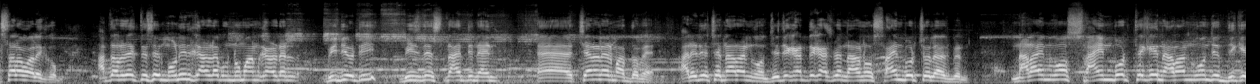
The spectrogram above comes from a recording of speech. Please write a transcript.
আসসালামু আলাইকুম। আপনারা দেখতেছেন মনির কার্ড এবং নোমান গার্ডের ভিডিওটি বিজনেস নাইনটি নাইন চ্যানেলের মাধ্যমে। আর এটি হচ্ছে নারায়ণগঞ্জ। যে যেখান থেকে আসবেন, নারায়ণগঞ্জ সাইনবোর্ড চলে আসবেন। নারায়ণগঞ্জ সাইনবোর্ড থেকে নারায়ণগঞ্জের দিকে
